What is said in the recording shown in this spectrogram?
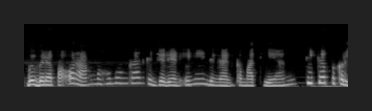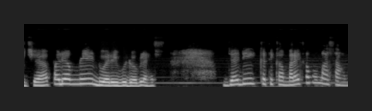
Beberapa orang menghubungkan kejadian ini dengan kematian tiga pekerja pada Mei 2012. Jadi ketika mereka memasang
